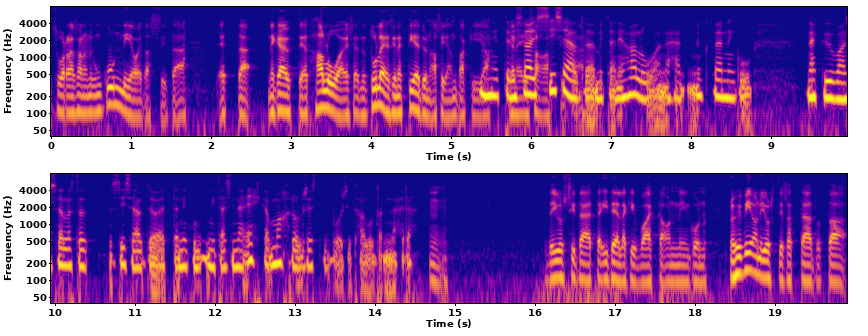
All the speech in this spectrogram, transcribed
suoraan sanoen niin kuin kunnioita sitä, että ne käyttäjät haluaisivat, että ne tulee sinne tietyn asian takia. Niin, että ne, ne saisi sisältöä, sitä. mitä ne haluaa nähdä. Nykyään niin kuin näkyy vain sellaista sisältöä, että niin kuin, mitä sinä ehkä mahdollisesti voisit haluta nähdä. Mm. Että just sitä, että itselläkin vaikka on niin kuin, no hyvin on justiinsa tämä tota,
